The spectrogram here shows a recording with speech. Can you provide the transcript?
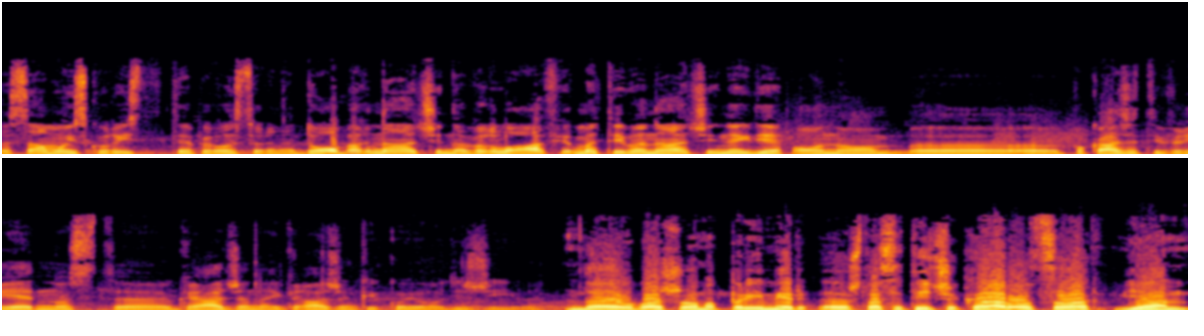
e, samo iskoristiti te prostore na dobar način, na vrlo afirmativan način, negdje ono e, pokazati vrijednost građana i građanki koji ovdje žive. Da, evo baš ono primjer što se tiče Karlovca, jedan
